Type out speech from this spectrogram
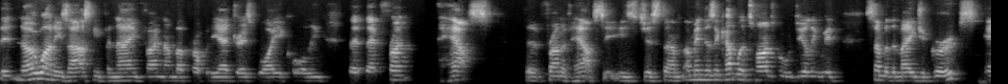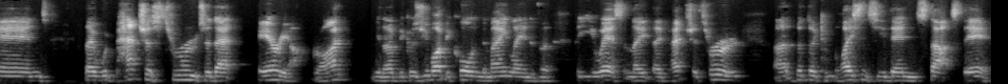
That no one is asking for name, phone number, property address, why you're calling. That that front house, the front of house is just. Um, I mean, there's a couple of times we were dealing with some of the major groups, and they would patch us through to that area, right? You know, because you might be calling the mainland of the, the US, and they they patch you through, uh, but the complacency then starts there.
